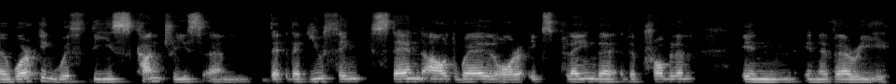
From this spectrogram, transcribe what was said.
uh, working with these countries um, that, that you think stand out well or explain the, the problem in in a very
